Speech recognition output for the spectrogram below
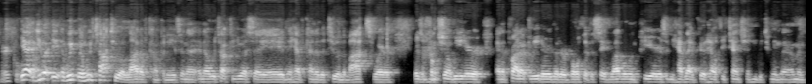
very cool. Yeah, you, and, we, and we've talked to a lot of companies, and I, I know we talked to USAA, and they have kind of the two in the box where there's a mm-hmm. functional leader and a product leader that are both at the same level and peers, and you have that good, healthy tension between them. And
